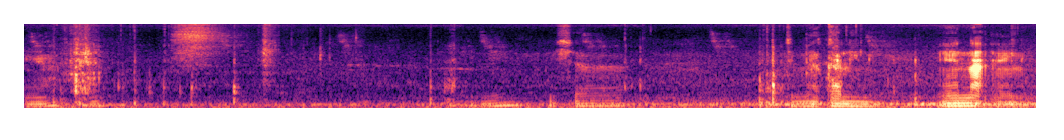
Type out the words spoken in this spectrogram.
Ini ya. bisa dimakan ini enak ini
